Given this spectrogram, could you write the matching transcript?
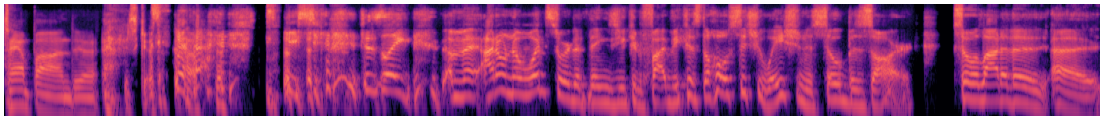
tampon, dude. just just like I don't know what sort of things you can find because the whole situation is so bizarre. So a lot of the uh,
